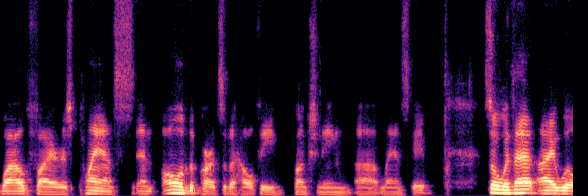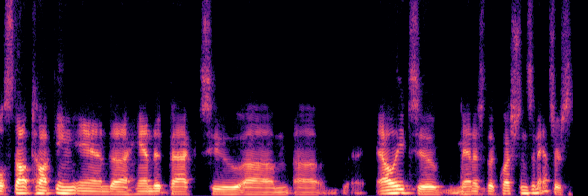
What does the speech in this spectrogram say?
wildfires, plants, and all of the parts of a healthy, functioning uh, landscape. So with that, I will stop talking and uh, hand it back to um, uh, Ali to manage the questions and answers.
